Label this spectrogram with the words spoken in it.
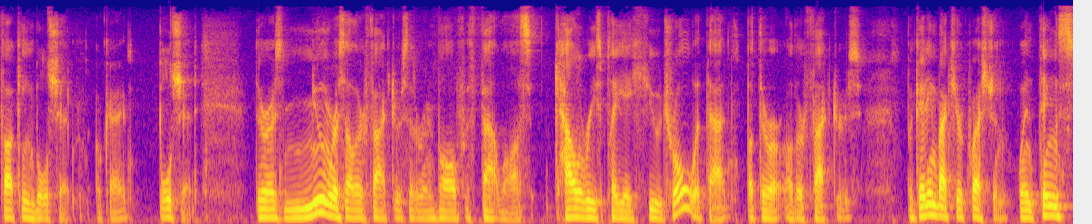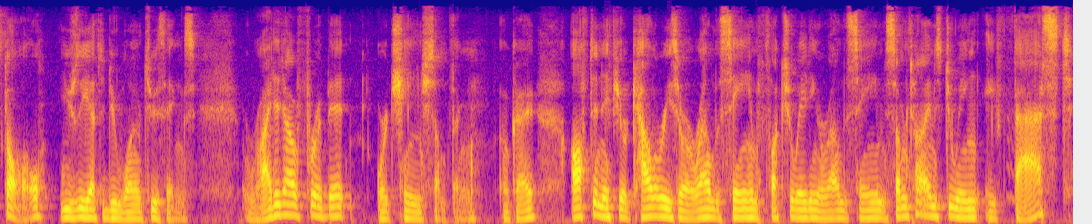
Fucking bullshit, okay? Bullshit. There is numerous other factors that are involved with fat loss. Calories play a huge role with that, but there are other factors. But getting back to your question, when things stall, usually you have to do one or two things ride it out for a bit or change something. Okay. Often, if your calories are around the same, fluctuating around the same, sometimes doing a fast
